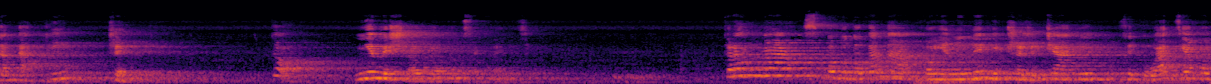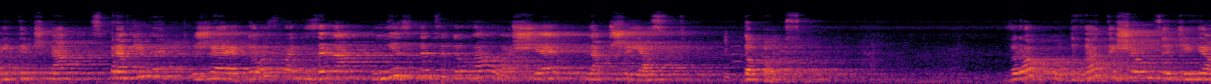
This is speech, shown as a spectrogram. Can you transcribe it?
na taki czyn? To nie myślałby o konsekwencjach. Trauma spowodowana wojennymi przeżyciami, sytuacja polityczna sprawiły, że dorosła Gizela nie zdecydowała się na przyjazd do Polski. W roku 2009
